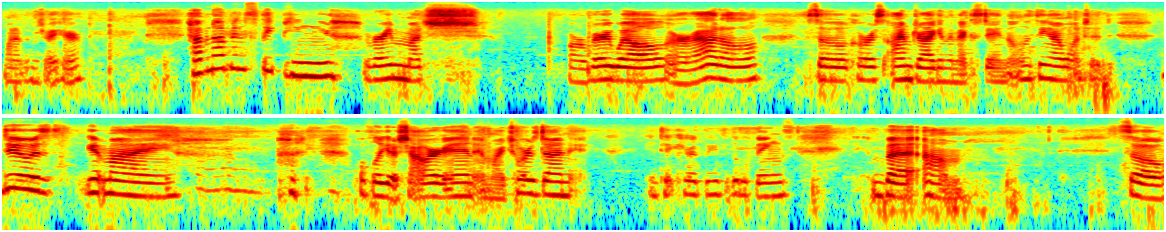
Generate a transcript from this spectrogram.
one of them's right here, have not been sleeping very much or very well or at all. So of course I'm dragging the next day and the only thing I want to do is get my hopefully get a shower in and my chores done and take care of these little things. But um so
